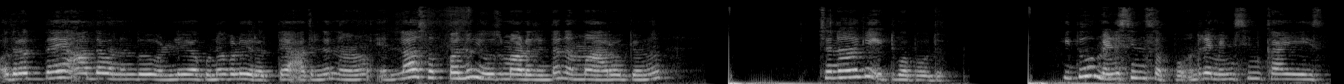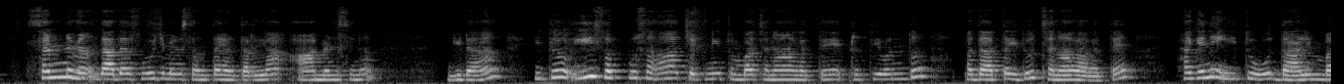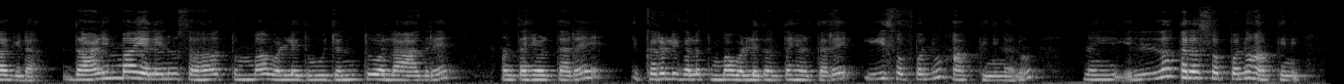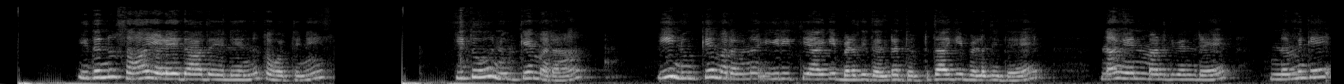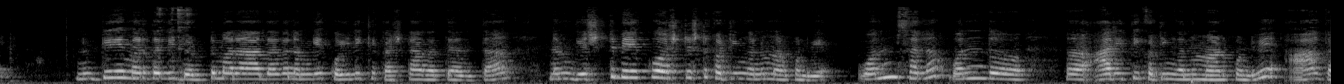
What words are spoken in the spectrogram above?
ಅದರದ್ದೇ ಆದ ಒಂದೊಂದು ಒಳ್ಳೆಯ ಗುಣಗಳು ಇರುತ್ತೆ. ಆದ್ರಿಂದ ನಾವು ಎಲ್ಲಾ ಸೊಪ್ಪನ್ನು ಯೂಸ್ ಮಾಡೋದ್ರಿಂದ ನಮ್ಮ ಆರೋಗ್ಯವನ್ನು ಚೆನ್ನಾಗಿ ಇಟ್ಕೋಬಹುದು ಇದು ಮೆಣಸಿನ ಸೊಪ್ಪು. ಅಂದ್ರೆ ಮೆಣಸಿನಕಾಯಿ ಸಣ್ಣದಾದ ಸೂಜಿ ಮೆಣಸು ಅಂತ ಹೇಳ್ತಾರಲ್ಲ, ಆ ಮೆಣಸಿನ ಗಿಡ. ಇದು ಈ ಸೊಪ್ಪು ಸಹ ಚಟ್ನಿ ತುಂಬಾ ಚೆನ್ನಾಗತ್ತೆ. ಪ್ರತಿಯೊಂದು ಪದಾರ್ಥ ಇದು ಚೆನ್ನಾಗಾಗತ್ತೆ. ಹಾಗೇನೆ ಇದು ದಾಳಿಂಬ ಗಿಡ. ದಾಳಿಂಬ ಎಲೆನೂ ಸಹ ತುಂಬಾ ಒಳ್ಳೇದು, ಜಂತು ಅಲ್ಲ ಆದ್ರೆ ಅಂತ ಹೇಳ್ತಾರೆ. ಕರುಳಿಗೆಲ್ಲ ತುಂಬಾ ಒಳ್ಳೇದು ಅಂತ ಹೇಳ್ತಾರೆ. ಈ ಸೊಪ್ಪನ್ನು ಹಾಕ್ತೀನಿ ನಾನು. ಎಲ್ಲ ತರ ಸೊಪ್ಪನ್ನು ಹಾಕ್ತೀನಿ. ಇದನ್ನು ಸಹ ಎಳೆಯದಾದ ಎಲೆಯನ್ನು ತಗೋತೀನಿ. ಇದು ನುಗ್ಗೆ ಮರ. ಈ ನುಗ್ಗೆ ಮರವನ್ನು ಈ ರೀತಿಯಾಗಿ ಬೆಳೆದಿದೆ, ಅಂದ್ರೆ ದೊಡ್ಡದಾಗಿ ಬೆಳೆದಿದೆ. ನಾವೇನ್ ಮಾಡಿದ್ವಿ ಅಂದ್ರೆ ನಮಗೆ ನುಗ್ಗೆ ಮರದಲ್ಲಿ ದೊಡ್ಡ ಮರ ಆದಾಗ ನಮ್ಗೆ ಕೊಯ್ಲಿಕ್ಕೆ ಕಷ್ಟ ಆಗತ್ತೆ ಅಂತ ನಮ್ಗೆ ಎಷ್ಟು ಬೇಕೋ ಅಷ್ಟಷ್ಟು ಕಟಿಂಗ್ ಅನ್ನು ಮಾಡ್ಕೊಂಡ್ವಿ. ಒಂದ್ಸಲ ಒಂದು, ಆ ರೀತಿ ಕಟಿಂಗ್ ಅನ್ನು ಮಾಡ್ಕೊಂಡ್ವಿ. ಆಗ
